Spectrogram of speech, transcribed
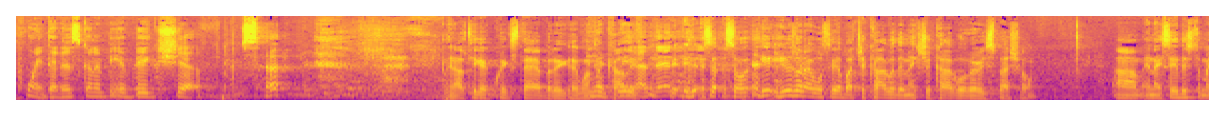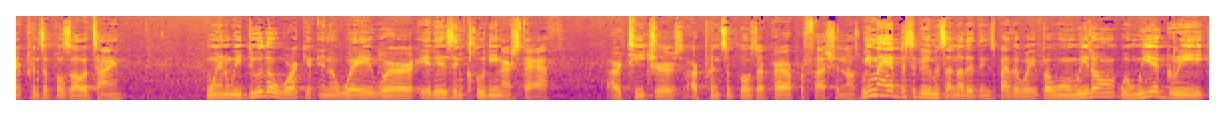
point. That is going to be a big shift. I mean, I'll take a quick stab, but I, I want my colleague. Then- so, so here's what I will say about Chicago that makes Chicago very special. Um, and I say this to my principals all the time. when we do the work in a way where it is including our staff, our teachers, our principals, our paraprofessionals. We might have disagreements on other things, by the way, but when we don't, when we agree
